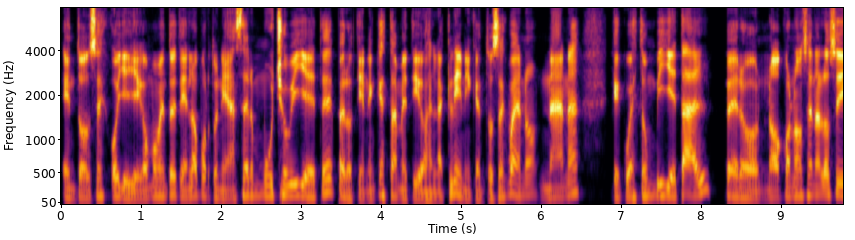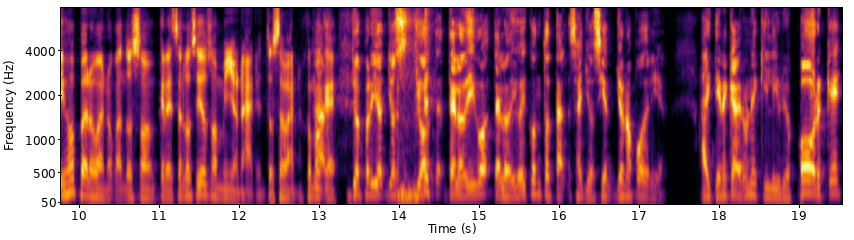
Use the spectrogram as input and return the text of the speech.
Entonces, oye, llega un momento que tienen la oportunidad de hacer mucho billete, pero tienen que estar metidos en la clínica. Entonces, bueno, Nana, que cuesta un billetal, pero no conocen a los hijos, pero bueno, cuando son, crecen los hijos son millonarios. Entonces, bueno, como Claro. que... Yo, pero yo, yo, yo te, te lo digo, te lo digo y con total. O sea, yo, yo no podría. Ahí tiene que haber un equilibrio. Porque,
